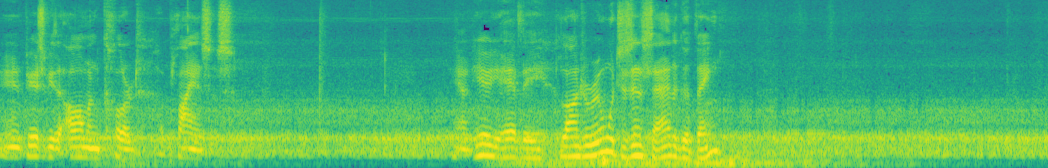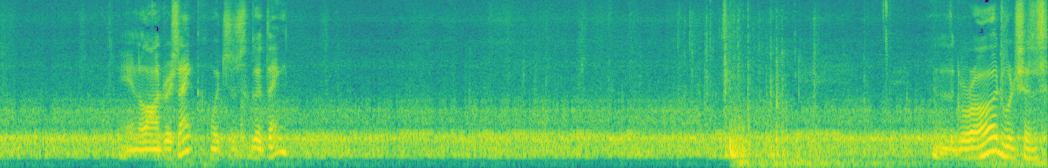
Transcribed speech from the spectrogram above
And appears to be the almond colored appliances. And here you have the laundry room, which is inside, a good thing. And the laundry sink, which is a good thing. The garage, which is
